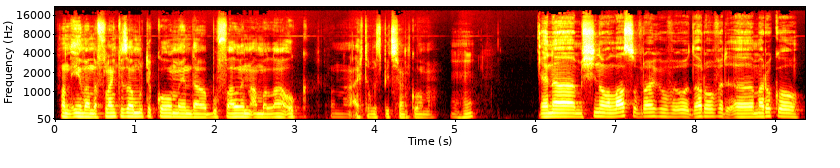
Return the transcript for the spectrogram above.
van een van de flanken zal moeten komen en dat Boufal en Amala ook van eh, achter de spits gaan komen. En eh, misschien nog een laatste vraag over, daarover. Eh, Marokko,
